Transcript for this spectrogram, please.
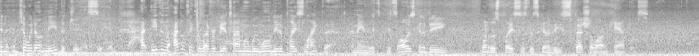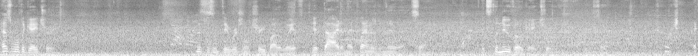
and until we don't need the GSC. And I, even I don't think there'll ever be a time when we won't need a place like that. I mean, it's, it's always going to be one of those places that's going to be special on campus, as will the gay tree. This isn't the original tree, by the way. It, it died and they planted a new one, so it's the nouveau gay tree. So, okay.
